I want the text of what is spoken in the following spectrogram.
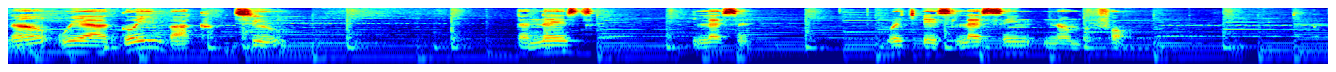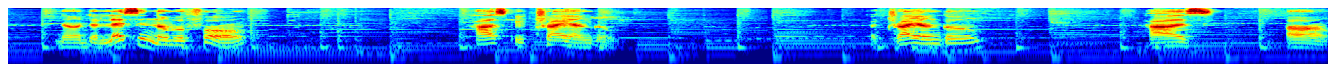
Now we are going back to the next lesson which is lesson number 4 now the lesson number 4 has a triangle. A triangle has uh,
